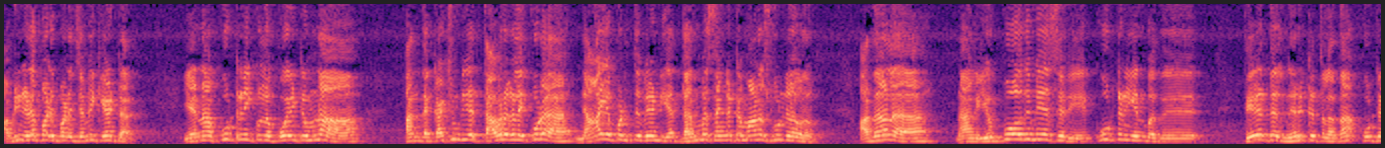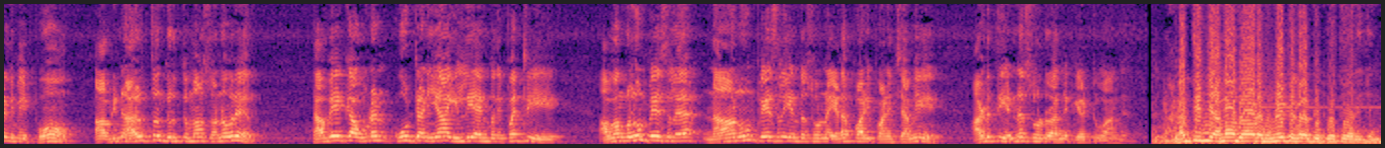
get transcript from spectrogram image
அப்படின்னு எடப்பாடி பழனிசாமி கேட்டார். ஏன்னா கூட்டணிக்குள்ள போயிட்டோம்னா அந்த கட்சியுடைய தவறுகளை கூட நியாயப்படுத்த வேண்டிய தர்ம சங்கட்டமான சூழ்நிலை வரும். அதனால நாங்கள் எப்போதுமே சரி கூட்டணி என்பது தேர்தல் நெருக்கத்தில் தான் கூட்டணி வைப்போம் அப்படின்னு அழுத்தம் திருத்தமாக சொன்னவர் தவேகாவுடன் கூட்டணியா இல்லையா என்பதை பற்றி அவங்களும் பேசல நானும் பேசல என்று சொன்ன எடப்பாடி பழனிசாமி அடுத்து என்ன சொல்றாருன்னு கேட்டுவாங்க அனைத்து இந்திய அண்ணா திராவிட முன்னேற்ற கழகத்தை பொறுத்த வரைக்கும்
